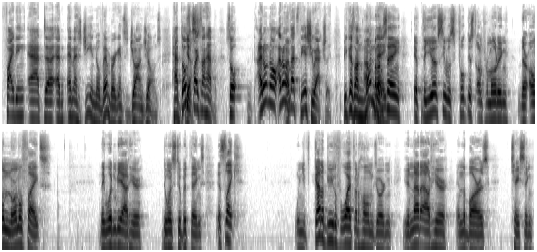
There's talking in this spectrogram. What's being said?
fighting at uh, at MSG in November against Jon Jones. Had those Yes. fights not happened, so I don't know. I don't know if that's the issue actually, because on I'm- Monday, But I'm saying if the UFC was focused on promoting their own normal fights, they wouldn't be out here doing stupid things. It's like when you've got a beautiful wife at home, Jordan, you're not out here in the bars chasing.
